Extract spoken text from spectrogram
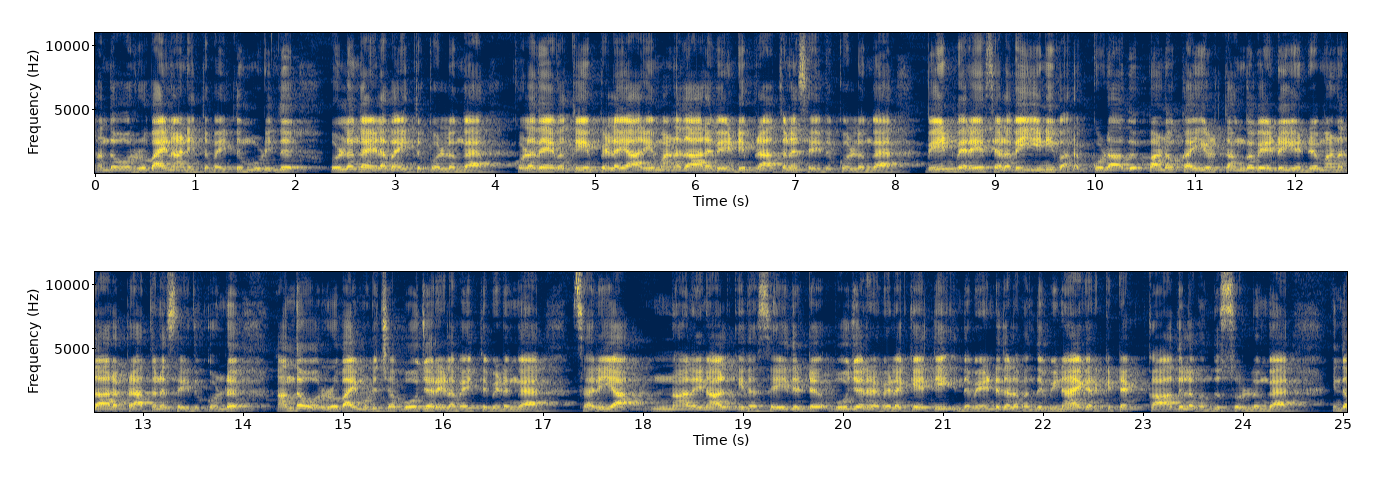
அந்த ஒரு ரூபாய் நாணயத்தை வைத்து முடிந்து உள்ளங்கையில் வைத்து கொள்ளுங்க. குலதெய்வத்தையும் பிள்ளையாரையும் மனதார வேண்டி பிரார்த்தனை செய்து கொள்ளுங்க. வீண் விரைய செலவு இனி வரக்கூடாது. பணம் கையில் தங்க வேண்டும் என்று மனதார பிரார்த்தனை செய்து கொண்டு அந்த ஒரு ரூபாய் முடிச்ச பூஜரையில் வைத்து விடுங்க. சரியா? நாளை நாள் இதை செய்துட்டு பூஜரை விளக்கேற்றி இந்த வேண்டுதலை வந்து விநாயகர்கிட்ட காதில் வந்து சொல்லுங்கள் இந்த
